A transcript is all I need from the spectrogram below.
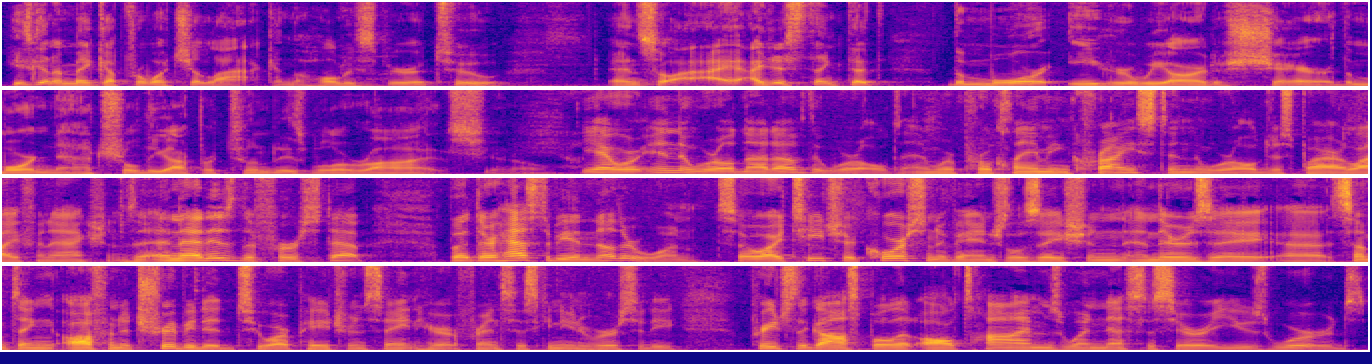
he's going to make up for what you lack and the Holy Spirit too. And so I, I just think that the more eager we are to share, the more natural the opportunities will arise, you know. Yeah, we're in the world, not of the world, and we're proclaiming Christ in the world just by our life and actions. And that is the first step. But there has to be another one. So I teach a course in evangelization, and there's a uh, something often attributed to our patron saint here at Franciscan University: preach the gospel at all times, when necessary, use words.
